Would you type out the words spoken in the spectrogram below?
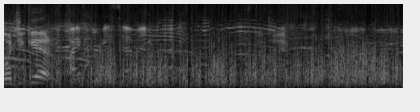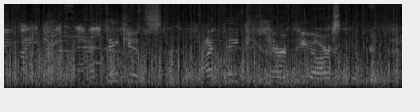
What'd you get? 537. I think it's, I think her PR's quicker than that.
